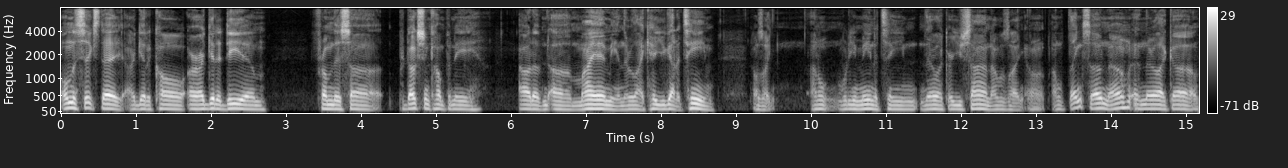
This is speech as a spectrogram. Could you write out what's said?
on the sixth day, I get a call or I get a DM from this uh, production company out of uh, Miami, and they're like, "Hey, you got a team?" I was like, "I don't. What do you mean a team?" And they're like, "Are you signed?" I was like, "I don't, I don't think so, no." And they're like, uh,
